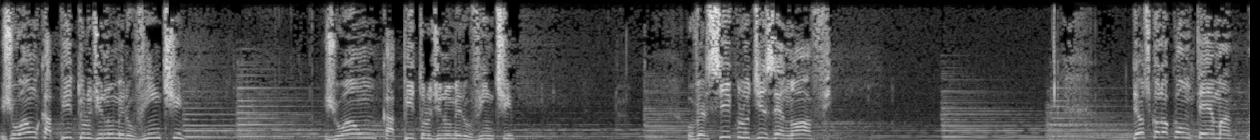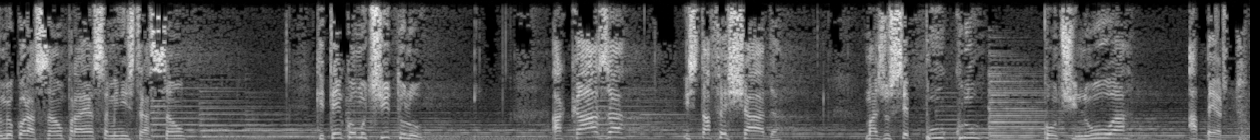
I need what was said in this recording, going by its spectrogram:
João capítulo de número 20. João, capítulo de número 20, o versículo 19. Deus colocou um tema no meu coração para essa ministração, que tem como título: A casa está fechada, mas o sepulcro continua aberto.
